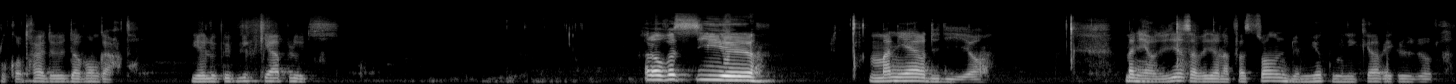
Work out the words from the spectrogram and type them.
le contraire de d'avant-garde. Il y a le public qui applaudit. Alors voici euh, manière de dire. Manière de dire, ça veut dire la façon de mieux communiquer avec les autres.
